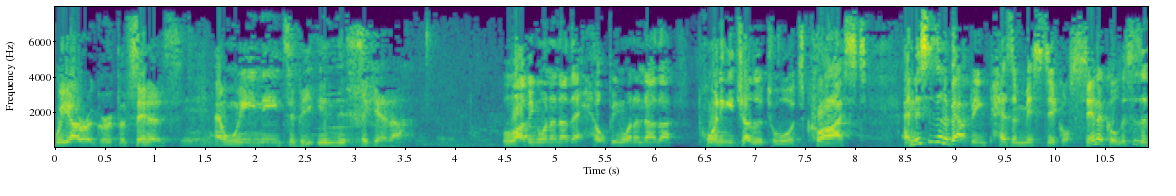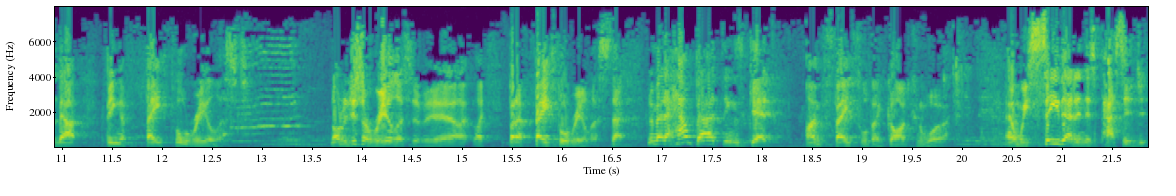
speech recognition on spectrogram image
We are a group of sinners. And we need to be in this together loving one another, helping one another, pointing each other towards Christ. And this isn't about being pessimistic or cynical. This is about being a faithful realist. Not just a realist of yeah, like, but a faithful realist. That no matter how bad things get, I'm faithful that God can work. And we see that in this passage.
